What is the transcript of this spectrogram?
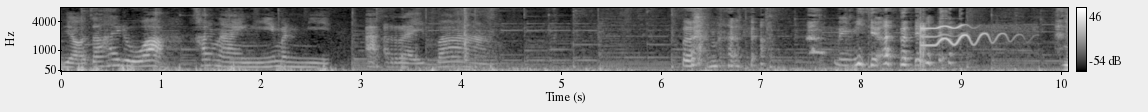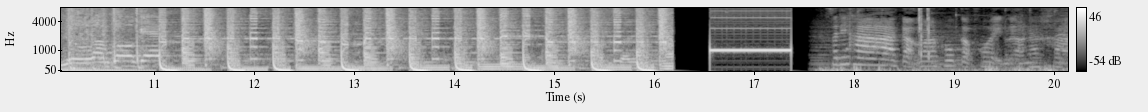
เดี๋ยวจะให้ดูว่าข้างในนี้มันมีอะไรบ้าง เปิดมาแล้วไม่มีอะไร No, I'm gonna get. สวัสดีค่ะ กลับมาพบกับพลออีกแล้วนะคะ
